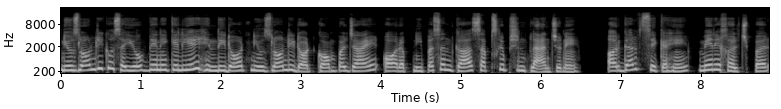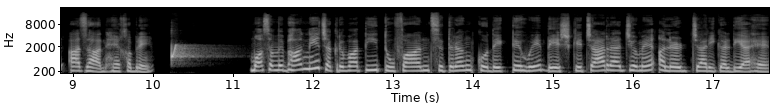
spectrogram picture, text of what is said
न्यूज़ लॉन्ड्री को सहयोग देने के लिए Hindi dot Newslaundry dot com पर जाएँ और अपनी पसंद का सब्सक्रिप्शन प्लान चुनें और गर्व से कहें, मेरे खर्च पर आज़ाद हैं खबरें। मौसम विभाग ने चक्रवाती तूफ़ान सितरंग को देखते हुए देश के चार राज्यों में अलर्ट जारी कर दिया है।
